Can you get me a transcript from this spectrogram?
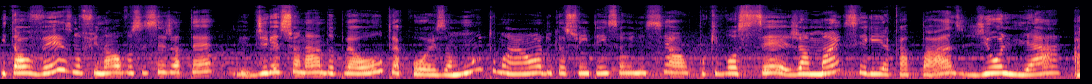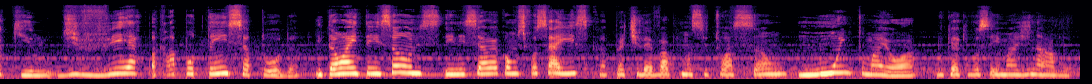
e talvez no final você seja até direcionado para outra coisa muito maior do que a sua intenção inicial, porque você jamais seria capaz de olhar aquilo, de ver aquela potência toda. Então a intenção inicial é como se fosse a isca para te levar para uma situação muito maior do que a que você imaginava.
